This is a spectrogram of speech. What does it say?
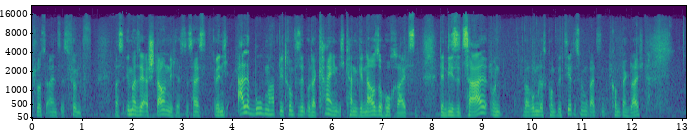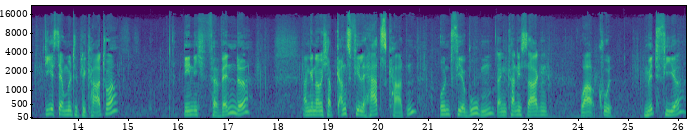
plus 1 ist 5. Was immer sehr erstaunlich ist. Das heißt, wenn ich alle Buben habe, die Trümpfe sind oder kein, ich kann genauso hoch reizen. Denn diese Zahl und warum das kompliziert ist mit dem Reizen, kommt dann gleich. Die ist der Multiplikator, den ich verwende. Angenommen, ich habe ganz viele Herzkarten und vier Buben, dann kann ich sagen, wow, cool. Mit 4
